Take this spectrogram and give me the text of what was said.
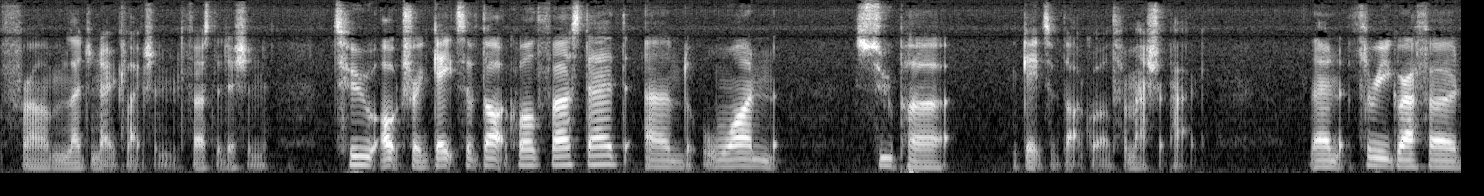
from Legendary Collection, first edition. Two Ultra Gates of Dark World, first ed, and one Super Gates of Dark World from Astral Pack. Then three Grapha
